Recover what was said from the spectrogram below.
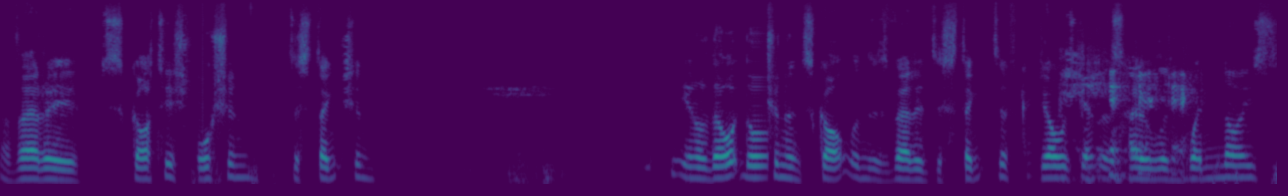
a very Scottish ocean distinction. You know, the, the ocean in Scotland is very distinctive because you always get this howling wind noise.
